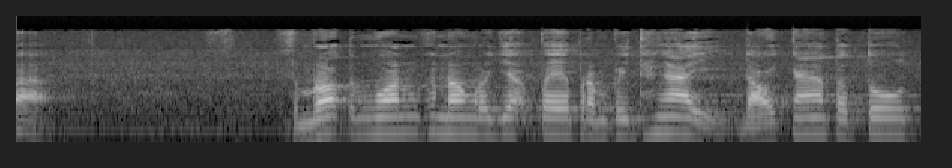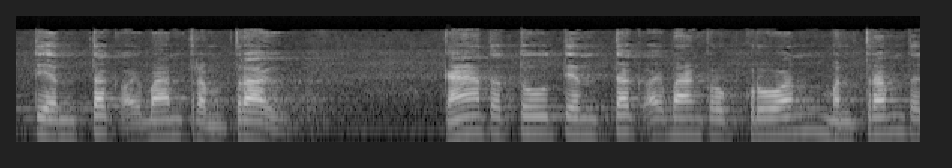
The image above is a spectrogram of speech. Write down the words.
បាទ សម្រក់ទម្ងន់ក្នុងរយៈពេល7ថ្ងៃ ដោយការទទួលទានទឹកឲ្យបានត្រឹមត្រូវការទទួលទានទឹកឲ្យបានគ្រប់គ្រាន់មិនត្រឹមតែ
